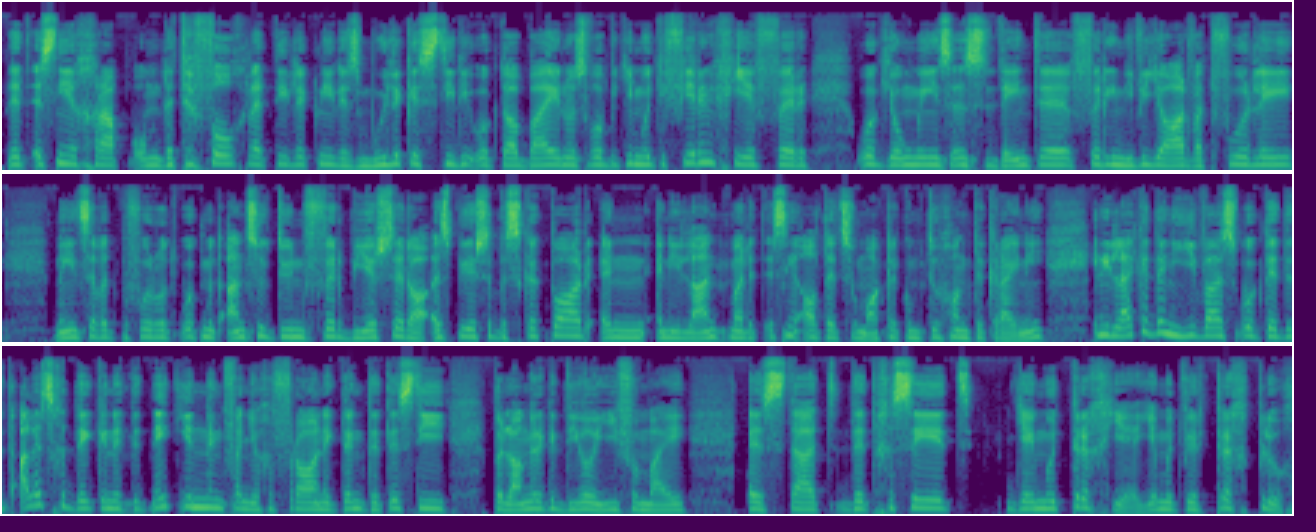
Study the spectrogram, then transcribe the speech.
Dit is nie 'n grap om dit te volg natuurlik nie. Dis moeilike studie ook daarbey en ons wil 'n bietjie motivering gee vir ook jong mense en studente vir die nuwe jaar wat voorlê. Mense wat byvoorbeeld ook moet aansoek doen vir beurse. Daar is beurse beskikbaar in in die land, maar dit is nie altyd so maklik om toegang te kry nie. En die lekker ding hier was ook dit het alles gedek en dit het net een ding van jou gevra en ek dink dit is die belangrike deel hier vir my is dat dit gesê het jy moet teruggee, jy moet weer terugploeg.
